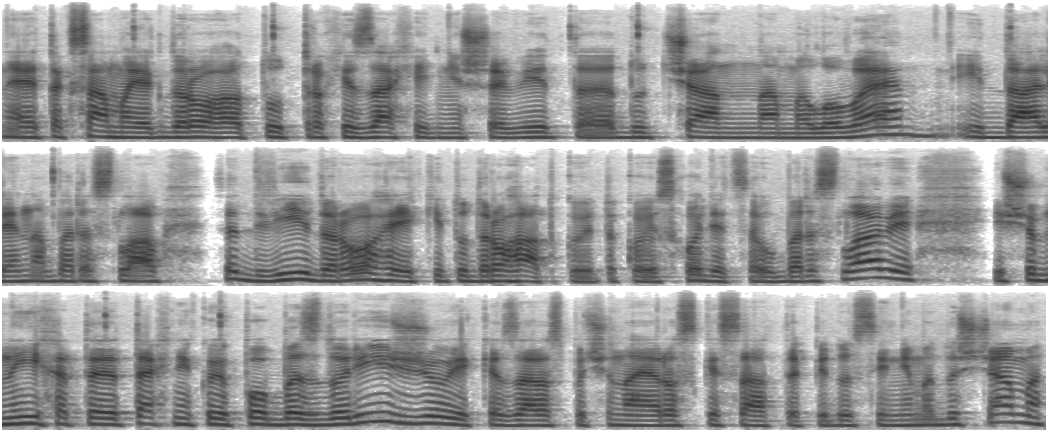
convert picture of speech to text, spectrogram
Е, Так само, як дорога тут трохи західніше від е, Дудчан на Милове і далі на Береслав. Це дві дороги, які тут рогаткою такою сходяться у Береславі. І щоб не їхати технікою по бездоріжжю, яке зараз починає розкисати під осінніми дощами,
